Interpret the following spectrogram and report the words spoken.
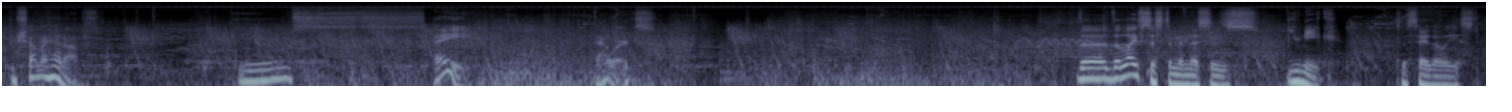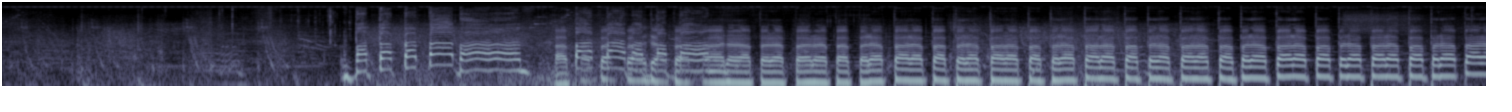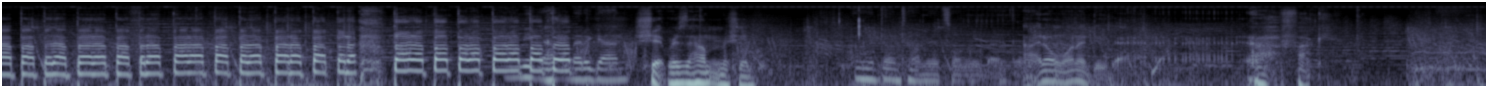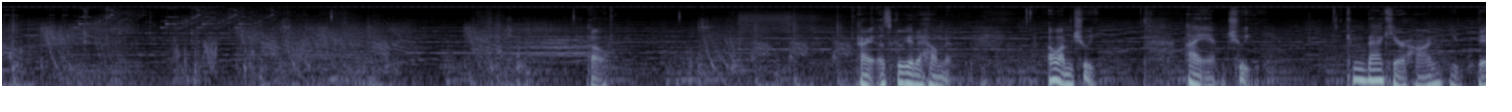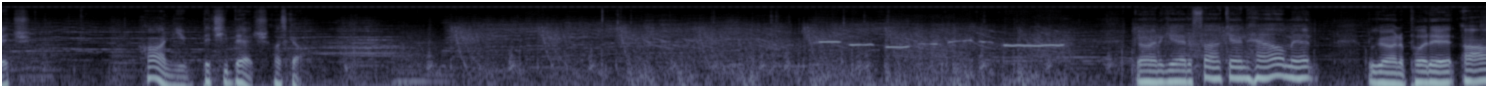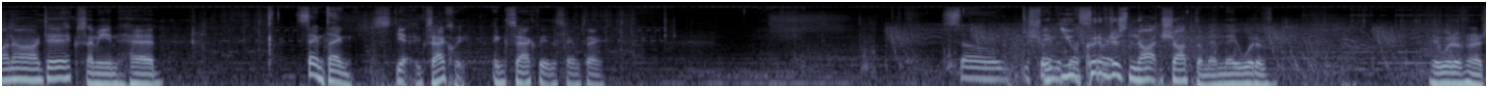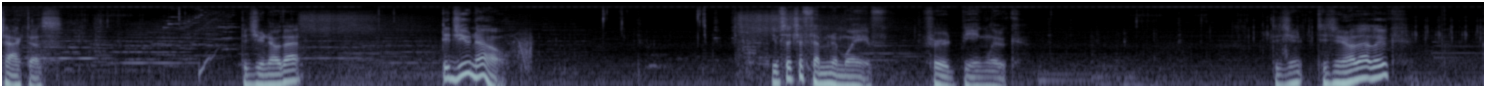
You shot my head off. You. Hey! That works. The the life system in this is unique, to say the least. Shit, where's the helmet machine? Oh, don't tell me it's all the way back. I don't want to do that. Oh, fuck. Oh. Alright, let's go get a helmet. Oh, I'm Chewie. I am Chewie. Come back here, Han, you bitch. Han, you bitchy bitch. Let's go. Gonna get a fucking helmet. We're gonna put it on our dicks. I mean, head. Same thing. Yeah, exactly. Exactly the same thing. So So destroy the you could have just not shot them, and they would have. They would have attacked us. Did you know that? Did you know? You have such a feminine wave for being Luke. Did you did you know that, Luke?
